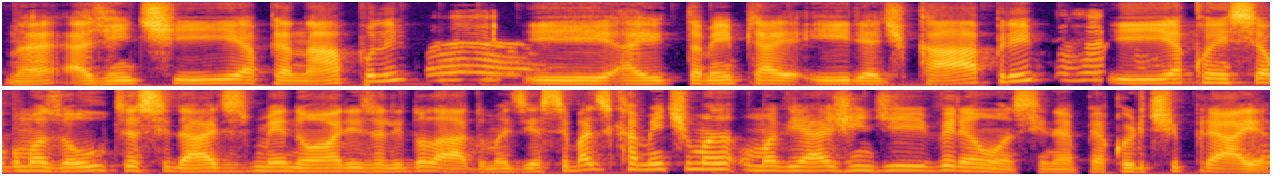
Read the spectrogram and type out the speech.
Né? A gente ia para Nápoles uhum. e aí também para Ilha de Capri uhum. e ia conhecer algumas outras cidades menores ali do lado, mas ia ser basicamente uma, uma viagem de verão, assim, né? Para curtir praia.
